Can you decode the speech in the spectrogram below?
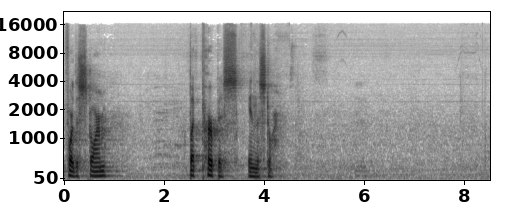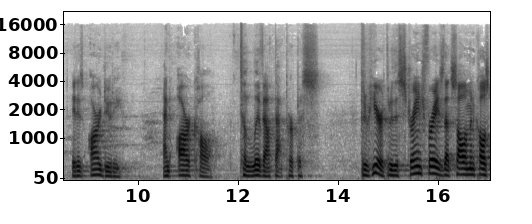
for the storm, but purpose in the storm. It is our duty and our call to live out that purpose. Through here, through this strange phrase that Solomon calls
